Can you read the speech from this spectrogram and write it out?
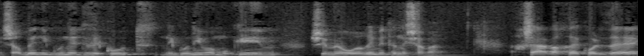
יש הרבה ניגוני דבקות, ניגונים עמוקים שמעוררים את הנשמה. עכשיו, אחרי כל זה,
